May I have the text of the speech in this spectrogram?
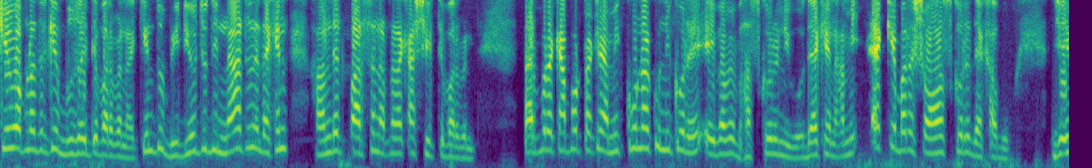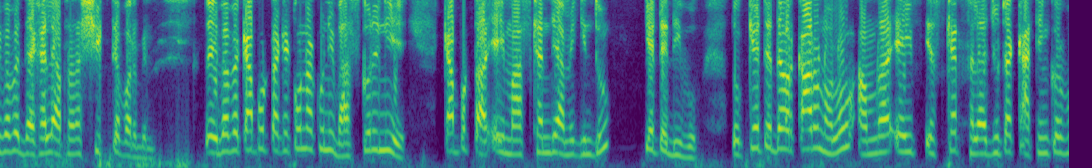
কেউ আপনাদেরকে বুঝাইতে পারবে না। কিন্তু ভিডিও যদি না টেনে দেখেন, হান্ড্রেড পার্সেন্ট আপনারা কাজ শিখতে পারবেন। তারপরে কাপড়টাকে আমি কোনাকুনি করে এইভাবে ভাঁজ করে নিব। দেখেন, আমি একেবারে সহজ করে দেখাবো যেইভাবে দেখালে আপনারা শিখতে পারবেন। তো এইভাবে কাপড়টাকে কোনাকুনি ভাঁজ করে নিয়ে কাপড়টা এই মাঝখান দিয়ে আমি কিন্তু কেটে দিব। তো কেটে দেওয়ার কারণ হলো আমরা এই স্কার্ট ফেলাজুটা কাটিং করব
